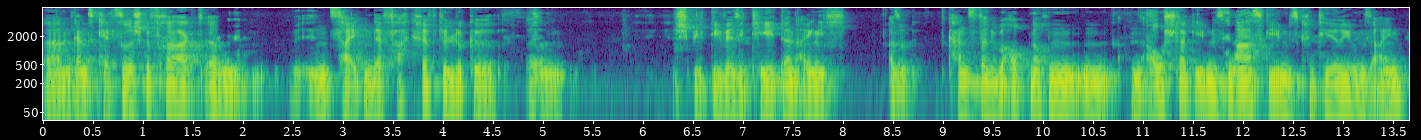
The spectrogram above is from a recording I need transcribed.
Ähm, ganz ketzerisch gefragt, ähm, in Zeiten der Fachkräftelücke ähm, spielt Diversität dann eigentlich, also kann es dann überhaupt noch ein, ein ausschlaggebendes, maßgebendes Kriterium sein?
